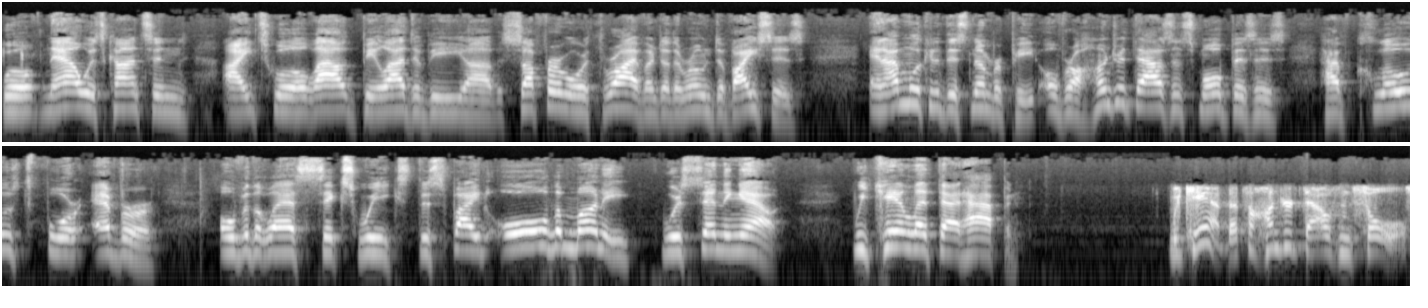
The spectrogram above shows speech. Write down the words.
Well, now Wisconsinites will allow, be allowed to be uh, suffer or thrive under their own devices. And I'm looking at this number, Pete. Over 100,000 small businesses have closed forever over the last six weeks, despite all the money we're sending out. We can't let that happen. We can't. That's 100,000 souls.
